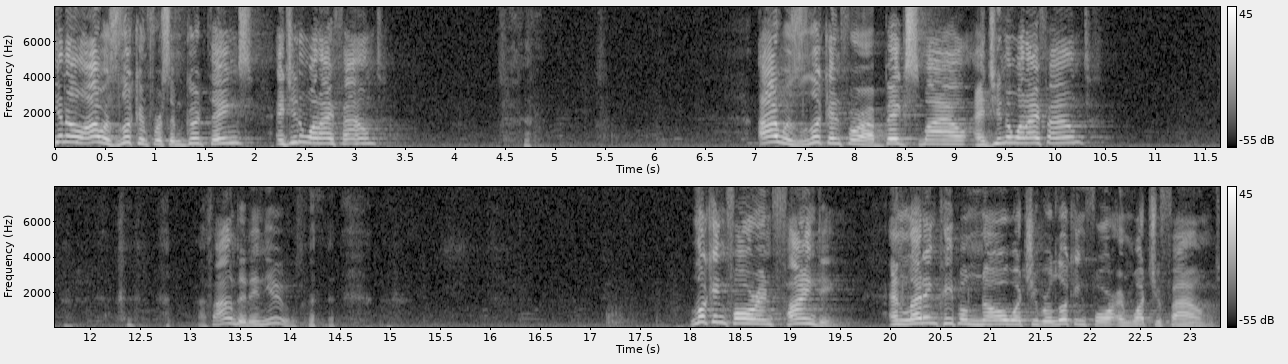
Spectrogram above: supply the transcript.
You know, I was looking for some good things, and you know what I found? I was looking for a big smile, and you know what I found? I found it in you. looking for and finding and letting people know what you were looking for and what you found.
